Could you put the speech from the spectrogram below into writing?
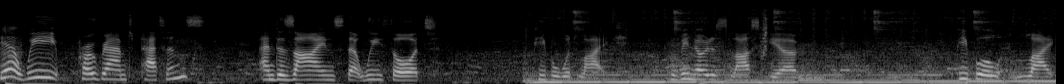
Yeah, we programmed patterns and designs that we thought people would like. Because we noticed last year people like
